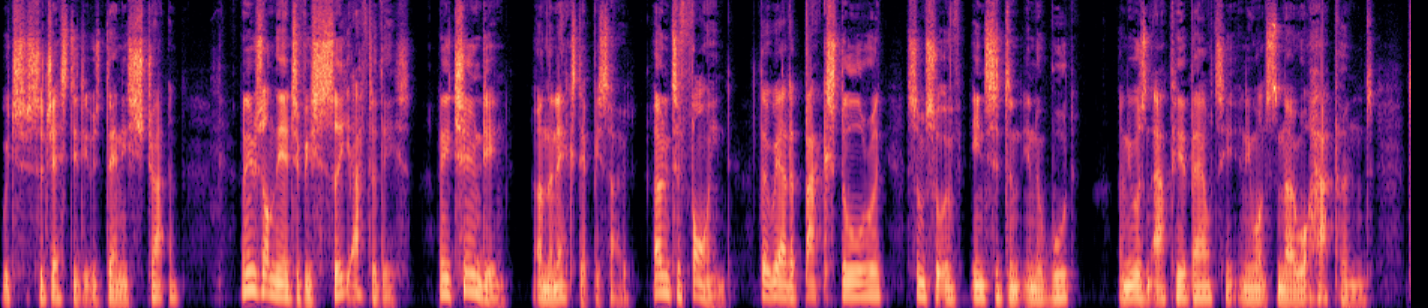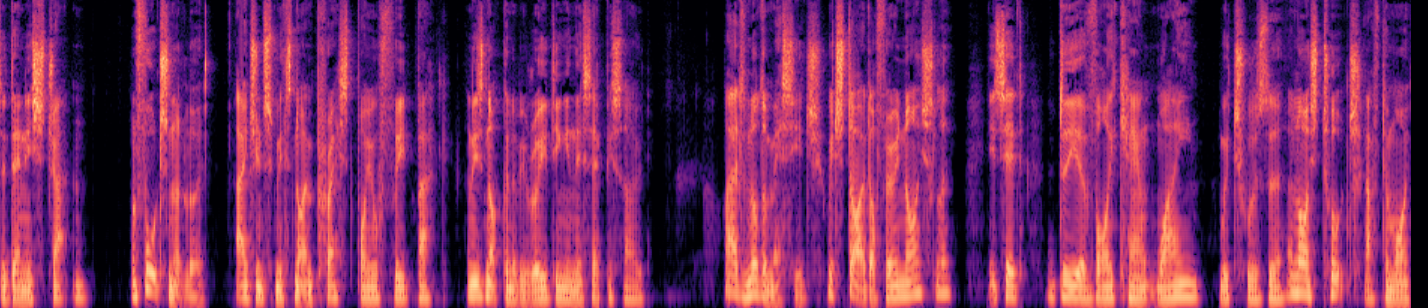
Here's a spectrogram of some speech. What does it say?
which suggested it was Dennis Stratton and he was on the edge of his seat after this. And he tuned in on the next episode, only to find that we had a backstory, some sort of incident in a wood, and he wasn't happy about it, and he wants to know what happened to Dennis Stratton. Unfortunately, Adrian Smith's not impressed by your feedback, and he's not going to be reading in this episode. I had another message which started off very nicely. It said, Dear Viscount Wayne, which was a, a, nice touch after my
